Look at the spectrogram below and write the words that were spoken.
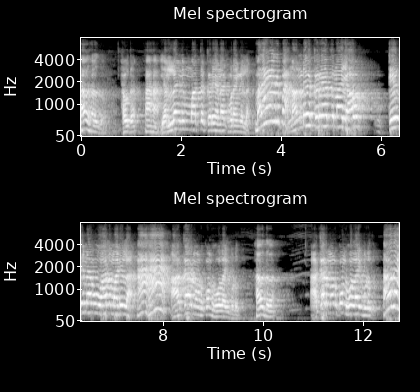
ಹೌದ್ ಹೌದು. ಹೌದಾ? ಹಾ ಹಾ. ಎಲ್ಲ ನಿಮ್ ಮಾತ ಕರೆ ಅನ್ನಕ್ ಬರಂಗಿಲ್ಲ. ನಂದೇ ಕರೆ ಅಂತ ನಾ ಯಾವ ಸ್ಟೇಜ್ ಮ್ಯಾಗ ವಾದ ಮಾಡಿಲ್ಲ. ಆಕಾರ ನೋಡ್ಕೊಂಡು ಹೋಲಾಗಿ ಬಿಡುದು. ಹೌದು. ಆಕಾರ ನೋಡ್ಕೊಂಡು ಹೋಲಾಗಿ ಬಿಡುದು. ಹೌದಾ?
